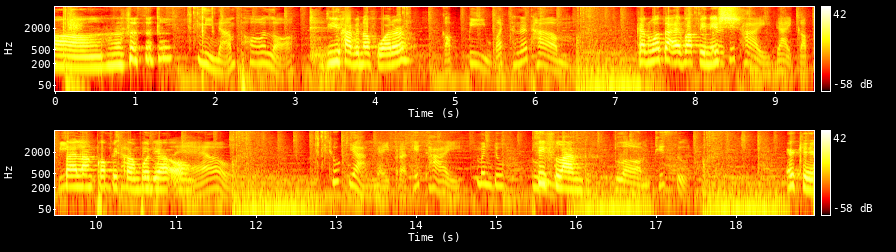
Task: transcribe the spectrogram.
Aww. มีน้ำพอเหรอ Do you have enough water? ก๊อปปี้วัฒนธรรม Can water ever ประเทศ finish? ไทยได้ก๊อปปี้ Thailand copy กัมพูชาไปหม Cambodia ด อ๋อ แล้ว ทุกอย่างในประเทศไทย มันดูปล Tiefland. ปลอมที่สุด Okay.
